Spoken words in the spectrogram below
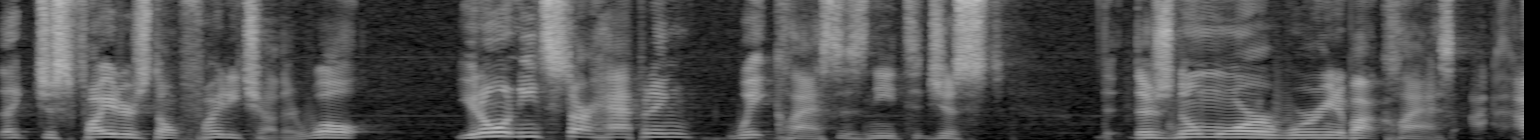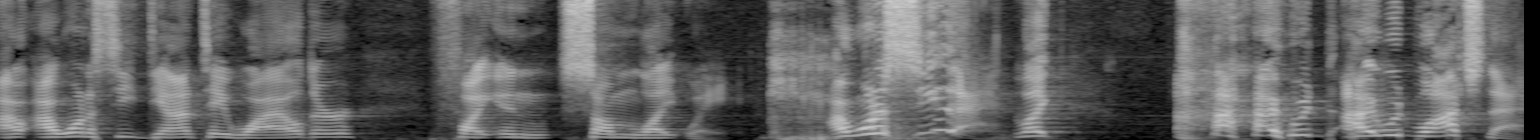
like just fighters don't fight each other. Well, you know what needs to start happening? Weight classes need to just. th- There's no more worrying about class. I, I, I want to see Deontay Wilder fighting some lightweight. I want to see that. Like, I would I would watch that.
